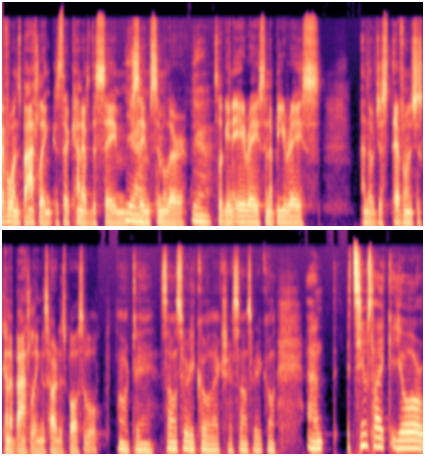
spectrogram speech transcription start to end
everyone's battling because they're kind of the same, Yeah. same similar. yeah. So there'll be an A race and a B race, and they'll just everyone's just kind of battling as hard as possible. Okay, sounds really cool. Actually, sounds really cool. And it seems like your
